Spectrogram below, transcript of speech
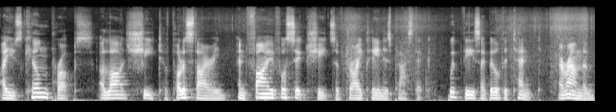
I use kiln props, a large sheet of polystyrene, and five or six sheets of dry cleaners plastic. With these I build a tent around them,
